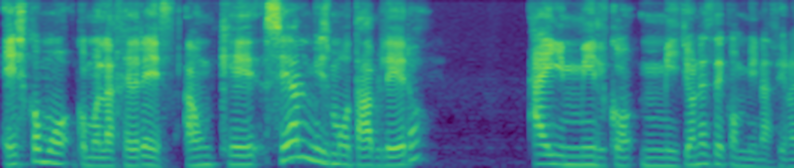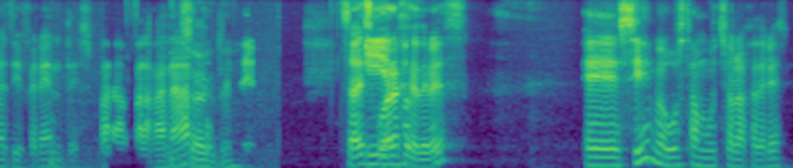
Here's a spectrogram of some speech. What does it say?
es como, como el ajedrez. Aunque sea el mismo tablero, hay mil millones de combinaciones diferentes para, para ganar. ¿Sabes jugar ajedrez? Eh, sí, me gusta mucho el ajedrez.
